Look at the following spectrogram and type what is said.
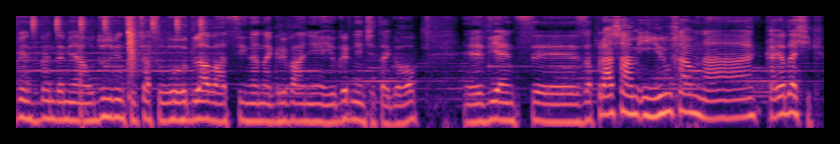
więc będę miał dużo więcej czasu dla Was i na nagrywanie i ogarnięcie tego. E, Więc e, zapraszam i ruszam na Kajodesik.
